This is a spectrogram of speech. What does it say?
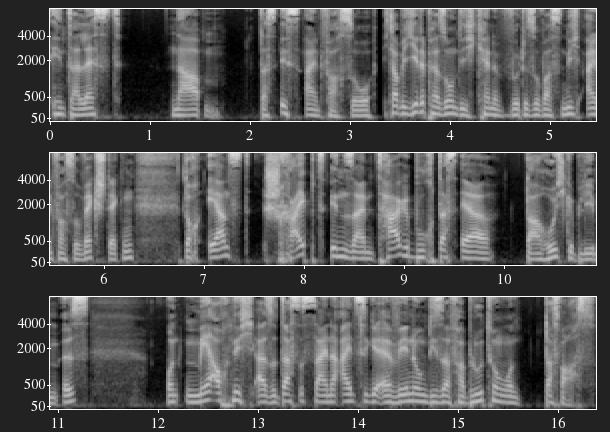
hinterlässt Narben. Das ist einfach so. Ich glaube, jede Person, die ich kenne, würde sowas nicht einfach so wegstecken. Doch Ernst schreibt in seinem Tagebuch, dass er da ruhig geblieben ist. Und mehr auch nicht. Also das ist seine einzige Erwähnung dieser Verblutung und das war's.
